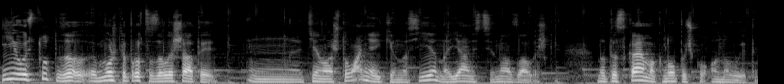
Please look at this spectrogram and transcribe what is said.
І ось тут можете просто залишати ті налаштування, які в нас є, наявність на залишки. Натискаємо кнопочку Оновити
